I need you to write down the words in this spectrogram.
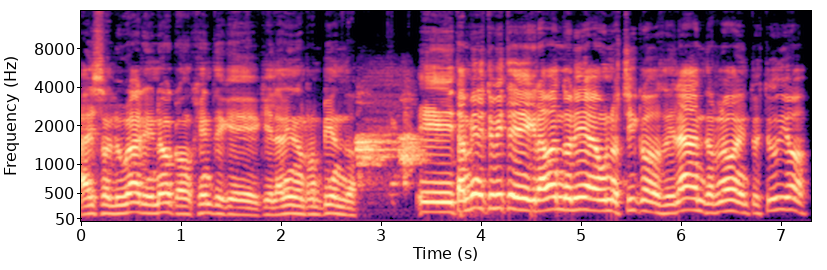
a esos lugares, ¿no? Con gente que, que la vienen rompiendo. Eh, también estuviste grabándole a unos chicos de Lander, ¿no? En tu estudio.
